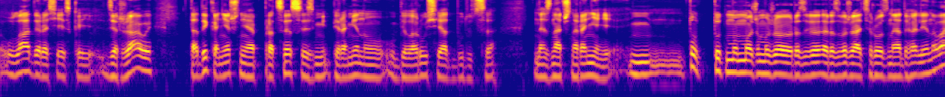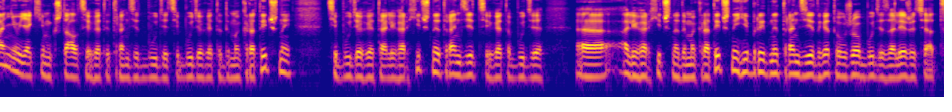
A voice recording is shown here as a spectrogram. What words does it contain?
улады расійскай дзяржавы тады канешне працэсы перамену у беларусі адбудуцца значна раней. Тут тут мы можем ужо разважаць розныя адгалінаванні у якім кшталце гэты транзіт будзе ці будзе гэта дэмакратычны ці будзе гэта алігархічны транзіт ці гэта будзе алігархічна дэмакратычны гібридны транзіт. Гэта ўжо будзе залежаць ад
